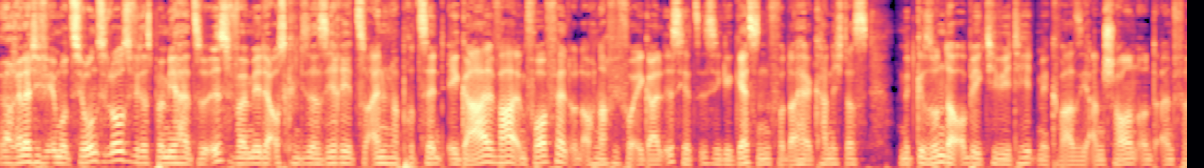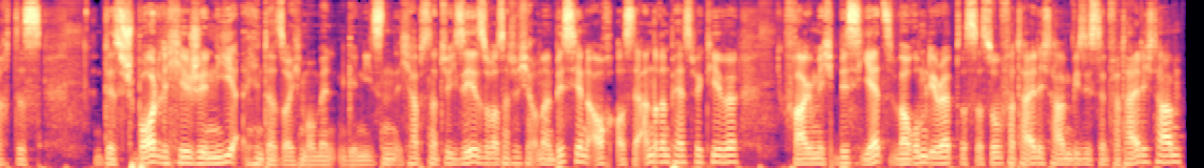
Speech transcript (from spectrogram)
Ja, relativ emotionslos, wie das bei mir halt so ist, weil mir der Ausgang dieser Serie zu 100% egal war im Vorfeld und auch nach wie vor egal ist. Jetzt ist sie gegessen, von daher kann ich das mit gesunder Objektivität mir quasi anschauen und einfach das das sportliche Genie hinter solchen Momenten genießen. Ich habe es natürlich sehe sowas natürlich auch immer ein bisschen auch aus der anderen Perspektive. Frage mich bis jetzt, warum die Raptors das so verteidigt haben, wie sie es denn verteidigt haben.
